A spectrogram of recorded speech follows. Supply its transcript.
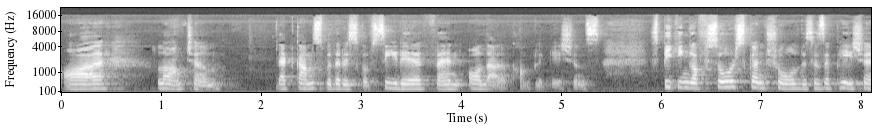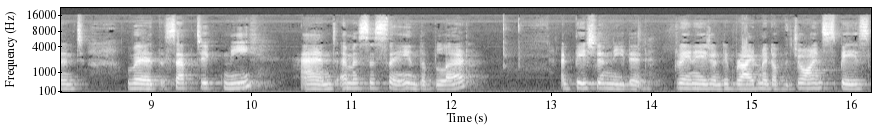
or long term. That comes with the risk of C. diff and all the other complications. Speaking of source control, this is a patient with septic knee and MSSA in the blood, and patient needed drainage and debridement of the joint space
